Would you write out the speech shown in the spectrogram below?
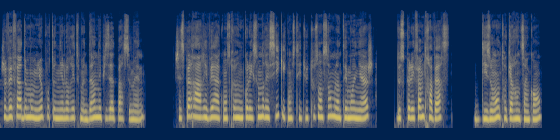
Je vais faire de mon mieux pour tenir le rythme d'un épisode par semaine. J'espère arriver à construire une collection de récits qui constituent tous ensemble un témoignage de ce que les femmes traversent, disons entre 45 ans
